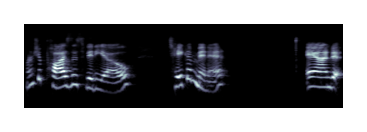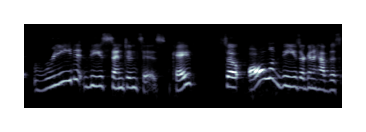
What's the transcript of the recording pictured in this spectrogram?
Why don't you pause this video, take a minute and read these sentences, okay? So all of these are gonna have this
